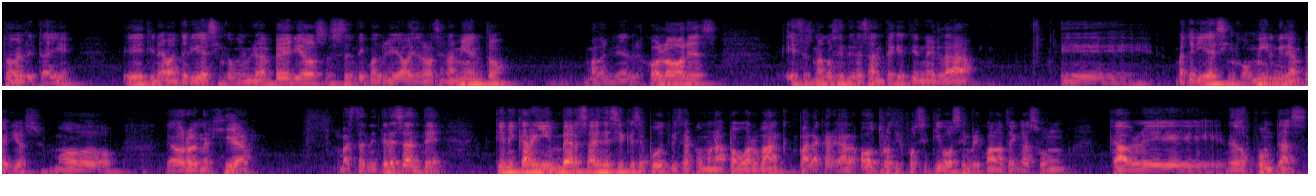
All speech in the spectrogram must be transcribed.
todo el detalle. tiene batería de 5000 mAh, 64 GB de almacenamiento, va a venir en tres colores, esa es una cosa interesante que tiene la eh, batería de 5000 mAh, modo de ahorro de energía bastante interesante. Tiene carga inversa, es decir, que se puede utilizar como una power bank para cargar otros dispositivos siempre y cuando tengas un cable de dos puntas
